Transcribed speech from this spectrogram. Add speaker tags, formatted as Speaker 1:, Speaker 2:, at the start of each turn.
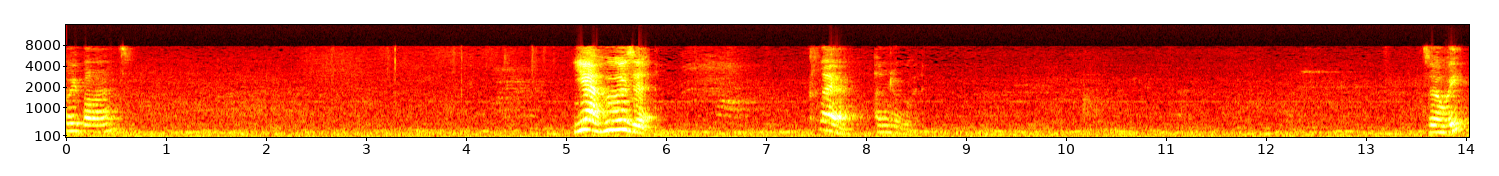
Speaker 1: Zoe Bonds.
Speaker 2: Yeah, who is it?
Speaker 1: Claire Underwood. Zoe?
